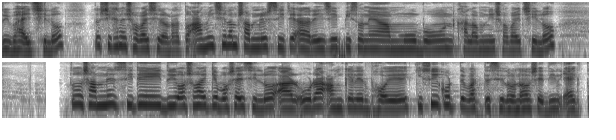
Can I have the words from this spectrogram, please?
দুই ভাই ছিল। তো সেখানে সবাই ছিল না। তো আমি ছিলাম সামনের সিটে আর এই যে পিছনে আম্মু, বোন, খালামুনি সবাই ছিল। তো সামনের সিটে এই দুই অসহায়কে বসাইছিল আর ওরা আঙ্কেলের ভয়ে কিছুই করতে পারতেছিল না সেদিন। এত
